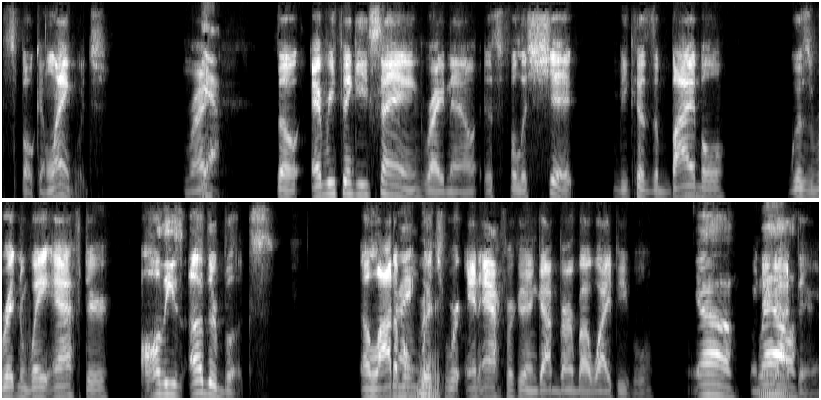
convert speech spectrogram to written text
spoken language right Yeah. so everything he's saying right now is full of shit because the bible was written way after all these other books a lot of them Right. which were in africa and got burned by white people Oh when they got there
